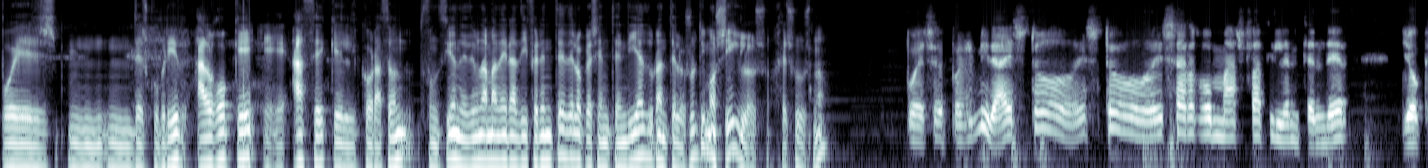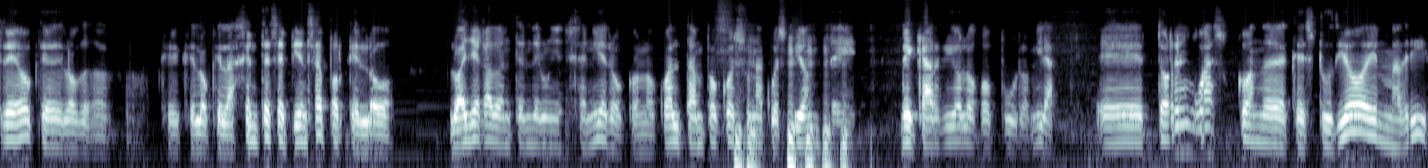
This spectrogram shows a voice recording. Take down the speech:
pues mm, descubrir algo que eh, hace que el corazón funcione de una manera diferente de lo que se entendía durante los últimos siglos, Jesús, ¿no? Pues, eh, pues mira, esto, esto es algo más fácil de entender, yo creo, que lo que, lo que la gente se piensa porque lo, ha llegado a entender un ingeniero, con lo cual tampoco es una cuestión de, cardiólogo puro. Mira, eh, Torren cuando, que estudió en Madrid,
